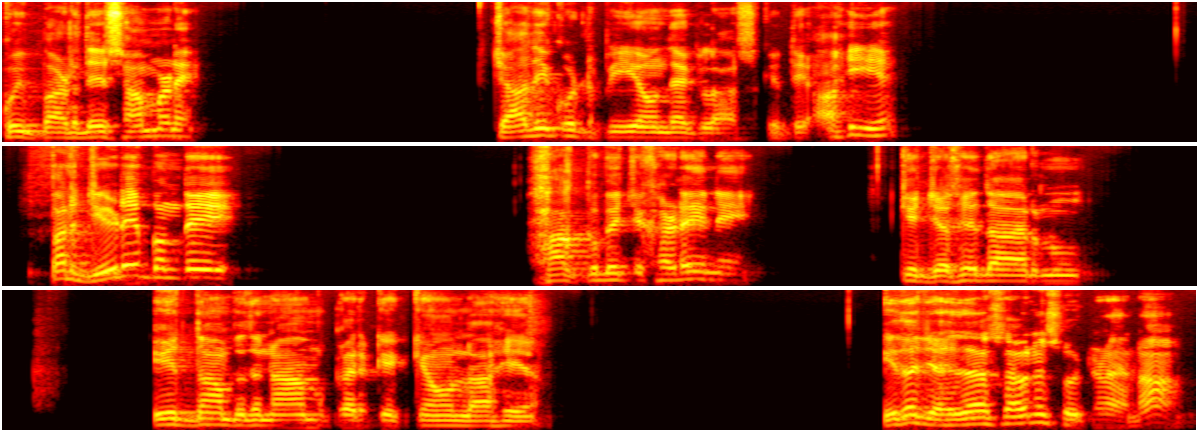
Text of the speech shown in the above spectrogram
ਕੋਈ ਪਰਦੇ ਸਾਹਮਣੇ ਚਾਹ ਦੀ ਕੁੱਟ ਪੀ ਆਉਂਦਾ ਗਲਾਸ ਕਿਤੇ, ਆਹੀ ਹੈ। ਪਰ ਜਿਹੜੇ ਬੰਦੇ ਹੱਕ ਵਿੱਚ ਖੜੇ ਨੇ ਕਿ ਜਥੇਦਾਰ ਨੂੰ ਇਦਾਂ ਬਦਨਾਮ ਕਰਕੇ ਕਿਉਂ ਲਾਹਿਆ, ਇਹਦਾ ਜਥੇਦਾਰ ਸਾਹਿਬ ਨੇ ਸੋਚਣਾ ਹੈ ਨਾ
